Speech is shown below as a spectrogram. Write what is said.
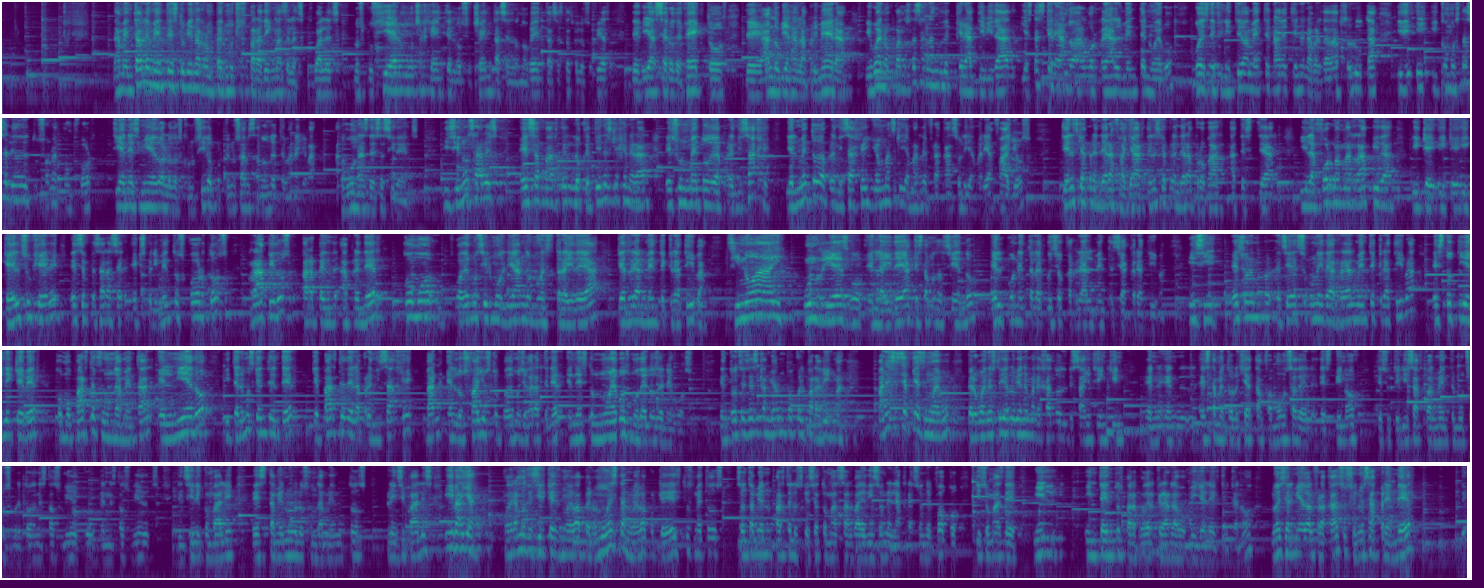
Lamentablemente esto viene a romper muchos paradigmas de las cuales nos pusieron mucha gente en los 80s, en los 90s, estas filosofías de día cero defectos, de ando bien a la primera. Y bueno, cuando estás hablando de creatividad y estás creando algo realmente nuevo, pues definitivamente nadie tiene la verdad absoluta y, y como estás saliendo de tu zona de confort, tienes miedo a lo desconocido porque no sabes a dónde te van a llevar algunas de esas ideas. Y si no sabes esa parte, lo que tienes que generar es un método de aprendizaje. Y el método de aprendizaje, yo más que llamarle fracaso, le llamaría fallos. Tienes que aprender a fallar, tienes que aprender a probar, a testear. Y la forma más rápida y que, y que, y que él sugiere es empezar a hacer experimentos cortos, rápidos, para aprender cómo podemos ir moldeando nuestra idea que es realmente creativa. Si no hay un riesgo en la idea que estamos haciendo, él pone en tela de juicio que realmente sea creativa. Y si es, una, si es una idea realmente creativa, esto tiene que ver como parte fundamental el miedo y tenemos que entender que parte del aprendizaje van en los fallos que podemos llegar a tener en estos nuevos modelos de negocio. Entonces es cambiar un poco el paradigma. Parece ser que es nuevo, pero bueno, esto ya lo viene manejando el design thinking en, esta metodología tan famosa de, spin-off que se utiliza actualmente mucho, sobre todo en Estados Unidos, en Estados Unidos, en Silicon Valley, es también uno de los fundamentos principales. Y vaya, podríamos decir que es nueva, pero no es tan nueva porque estos métodos son también parte de los que se ha tomado Salva Edison en la creación del foco. Hizo más de mil intentos para poder crear la bombilla eléctrica, ¿no? No es el miedo al fracaso, sino es aprender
